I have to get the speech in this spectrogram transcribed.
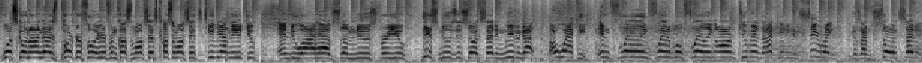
What's going on guys? Parker Fuller here from Custom Offsets, Custom Offsets TV on the YouTube. And do I have some news for you? This news is so exciting. We even got a wacky, inflating, inflatable, flailing arm two-man that I can't even say right because I'm so excited.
